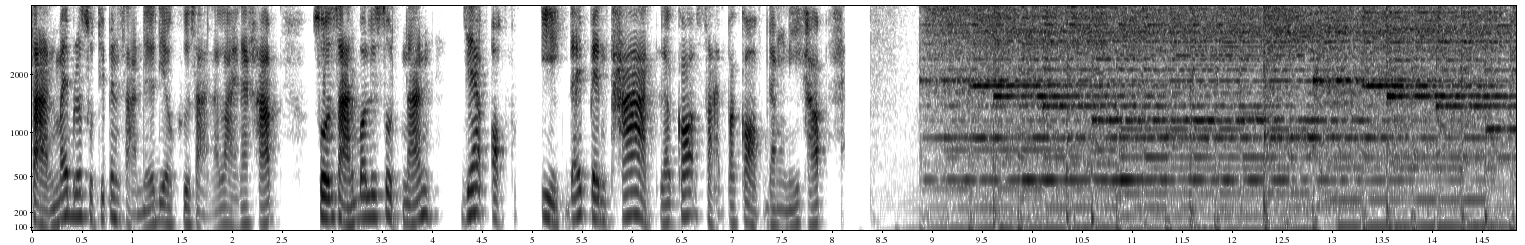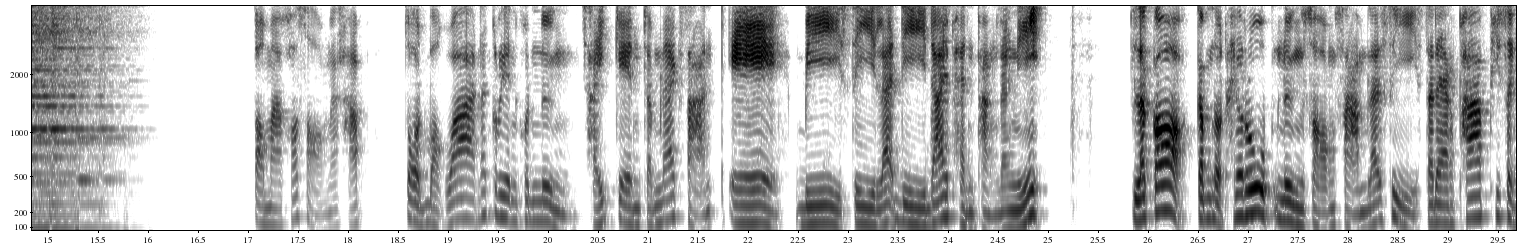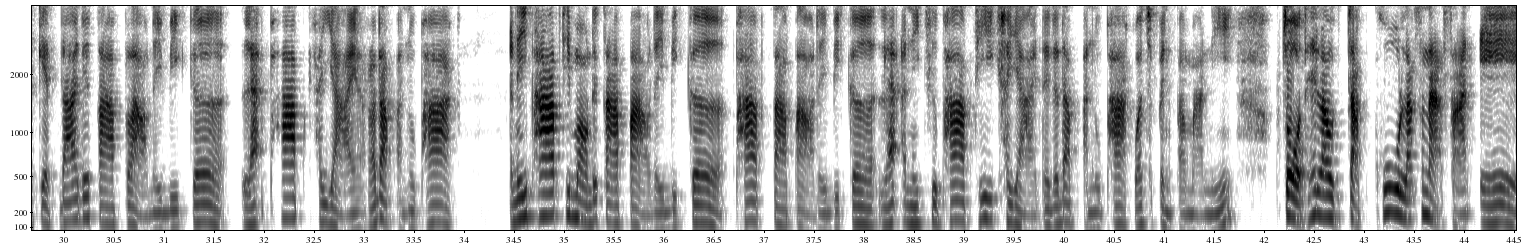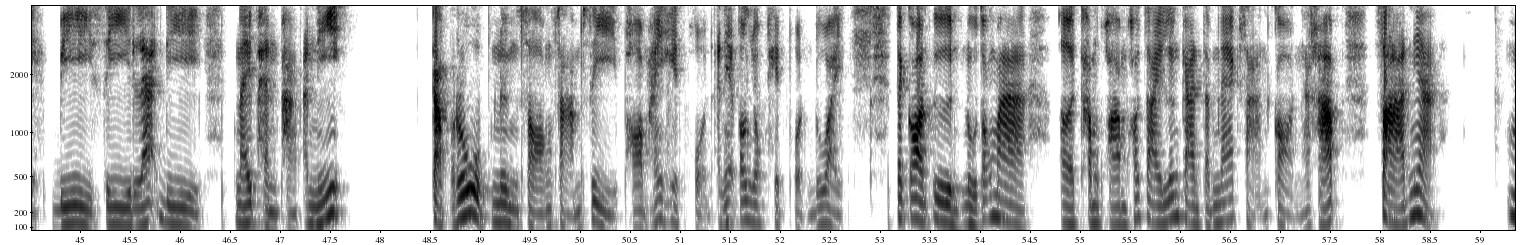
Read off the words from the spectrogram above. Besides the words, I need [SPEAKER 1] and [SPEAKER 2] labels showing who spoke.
[SPEAKER 1] สารไม่บริสุทธิ์ที่เป็นสารเนื้อเดียวคือสารละลายนะครับ ส่วนสารบริสุทธิ์นั้นแยกออกอีกได้เป็นธาตุแล้วก็สารประกอบดังนี้ครับต่อมาข้อ 2 นะครับ โจทย์บอกว่านักเรียนคนหนึ่งใช้เกณฑ์จำแนกสาร A B C และ D ได้แผ่นผังดังนี้ แล้วก็กำหนดให้รูป 1 2 3 และ 4 แสดงภาพที่สังเกตได้ด้วยตาเปล่าในบิ๊กเกอร์และภาพขยายระดับอนุภาค อันนี้ภาพที่มองด้วยตาเปล่าในบิ๊กเกอร์ภาพตาเปล่าในบิ๊กเกอร์และอันนี้คือภาพที่ขยายในระดับอนุภาคว่าจะเป็นประมาณนี้ โจทย์ให้เราจับคู่ลักษณะสาร A B C และ D ในแผ่นผังอันนี้ กับรูป 1 2 3 4 พร้อมให้เหตุผล อันนี้ต้องยกเหตุผลด้วย แต่ก่อนอื่นหนูต้องมาทำความเข้าใจเรื่องการจำแนกสารก่อนนะครับ สารเนี่ย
